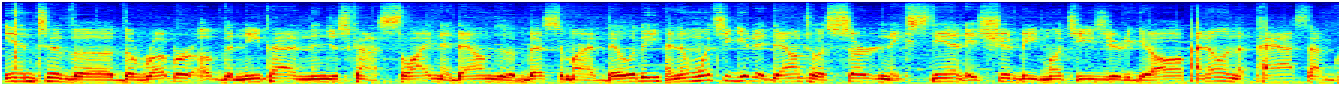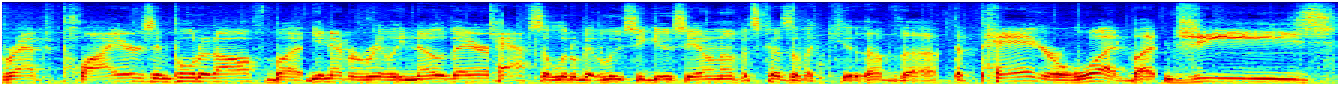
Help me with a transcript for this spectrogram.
into the, the rubber of the knee pad and then just kind of sliding it down to the best of my ability. And then once you get it down to a certain extent, it should be much easier to get off. I know in the past I've grabbed pliers and pulled it off, but you never really know there. Calf's a little bit loosey-goosey. I don't know if it's because of the, of the, the peg or what, but geez.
